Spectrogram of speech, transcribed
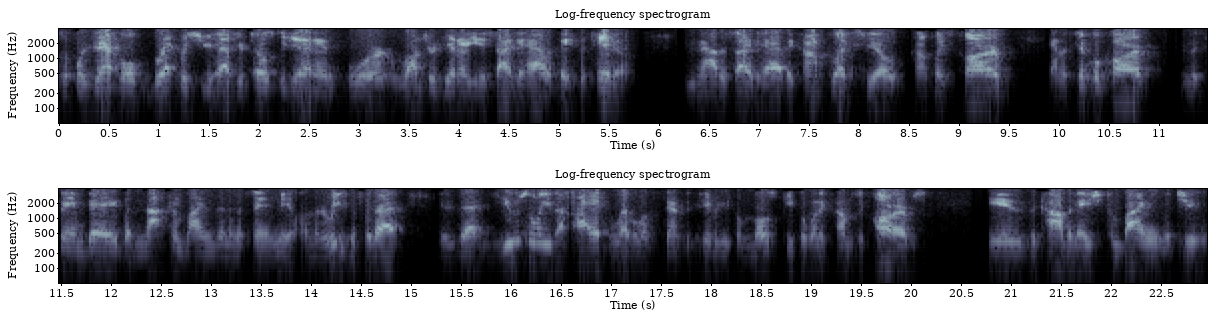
So, for example, breakfast you have your toast again, and for lunch or dinner you decide to have a baked potato. You now decide to have a complex, you know, complex carb and a simple carb in the same day, but not combining them in the same meal. And the reason for that is that usually the highest level of sensitivity for most people when it comes to carbs is the combination combining the two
